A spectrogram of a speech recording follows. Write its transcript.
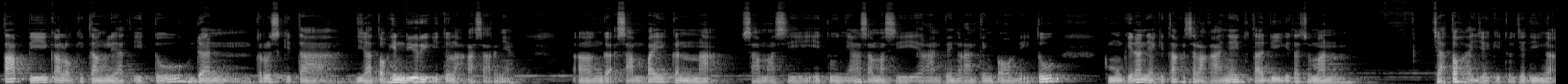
Tapi kalau kita ngelihat itu dan terus kita jatuhin diri itulah kasarnya. Eh, nggak sampai kena sama si itunya sama si ranting-ranting pohon itu kemungkinan ya kita kecelakaannya itu tadi kita cuman jatuh aja gitu jadi nggak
